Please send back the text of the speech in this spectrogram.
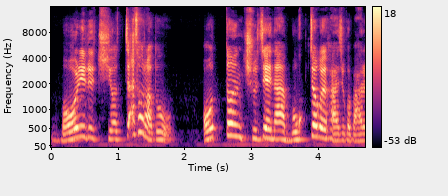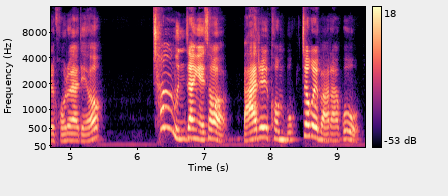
머리를 쥐어 짜서라도 어떤 주제나 목적을 가지고 말을 걸어야 돼요. 첫 문장에서 말을 건 목적을 말하고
